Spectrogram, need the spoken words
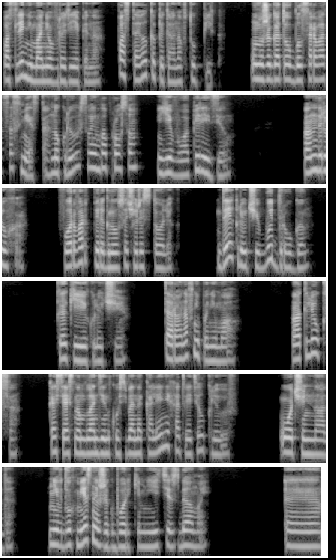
Последний маневр Репина поставил капитана в тупик. Он уже готов был сорваться с места, но Клюев своим вопросом его опередил. «Андрюха». Форвард перегнулся через столик. «Дай ключи, будь другом». «Какие ключи?» Таранов не понимал. «От люкса», — косясь на блондинку у себя на коленях, ответил Клюев. «Очень надо. Не в двухместный же к Борьке мне идти с дамой». э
